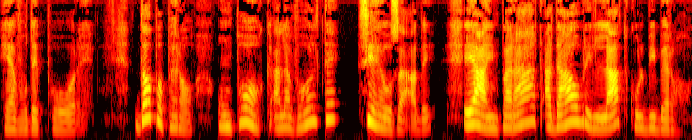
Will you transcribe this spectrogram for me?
e avude pore. Dopo però, un po' alla volte, si è osade e ha imparato ad auri il lat col biberon.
